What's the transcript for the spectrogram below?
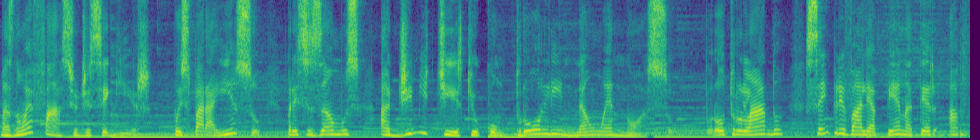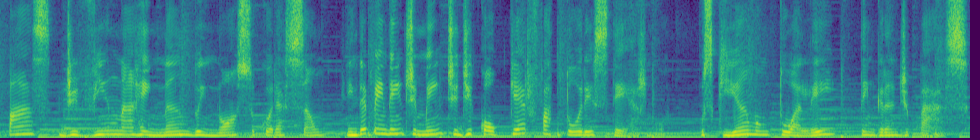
mas não é fácil de seguir, pois para isso precisamos admitir que o controle não é nosso. Por outro lado, sempre vale a pena ter a paz divina reinando em nosso coração, independentemente de qualquer fator externo. Os que amam tua lei têm grande paz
